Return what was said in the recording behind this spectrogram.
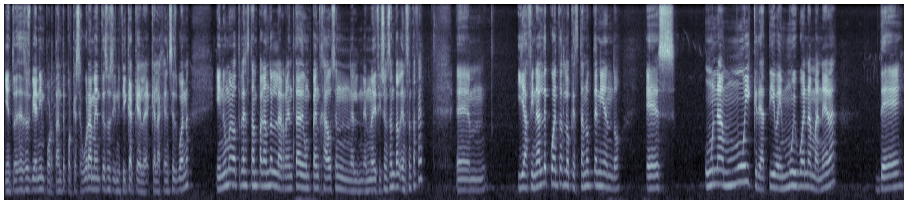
Y entonces eso es bien importante porque seguramente eso significa que la, agencia es buena. Y número tres, están pagando la renta de un penthouse en, un edificio en Santa, Fe. Em, y a final de cuentas lo que están obteniendo es una muy creativa y muy buena manera de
